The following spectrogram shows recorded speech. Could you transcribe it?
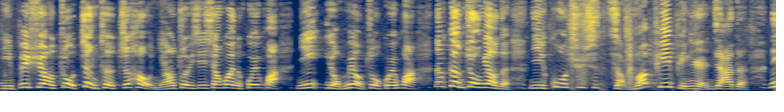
你必须要做政策之后，你要做一些相关的规划，你有没有做规划？那更重要的，你过去是怎么批评人家的？你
